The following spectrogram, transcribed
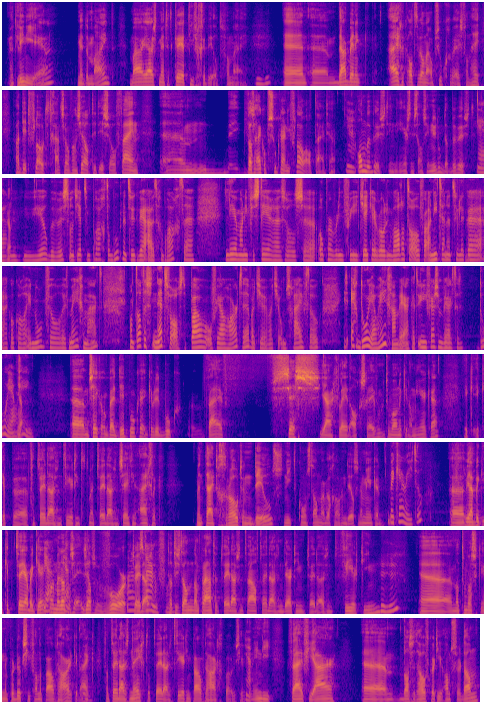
het lineaire, met de mind, maar juist met het creatieve gedeelte van mij. Mm -hmm. En um, daar ben ik eigenlijk altijd wel naar op zoek geweest van, hé, hey, dit float, het gaat zo vanzelf, dit is zo fijn. Ehm, ik was eigenlijk op zoek naar die flow altijd, ja. Ja. Onbewust in eerste instantie. Nu doe ik dat bewust. Ja, Ja. Nu, nu heel bewust. Want je hebt een prachtig boek natuurlijk weer uitgebracht. eh, Leer manifesteren, zoals eh, Oprah Winfrey, J.K. Rowling. We hadden het al over Anita natuurlijk, eh, eigenlijk ook al enorm veel heeft meegemaakt. Want dat is net zoals de power of jouw hart, hè, wat, je, wat je omschrijft ook, is echt door jou heen gaan werken. Het universum werkte door jou Ja. heen. Ehm, zeker ook bij dit boek. Ik heb dit boek vijf, zes jaar geleden al geschreven. Toen woonde ik in Amerika. Ik, ik heb eh, van 2014 tot en met 2017 eigenlijk mijn tijd grotendeels, niet constant, maar wel grotendeels in Amerika. Bij Carrie, toch? Eh, ja, ik, heb twee jaar bij Gary Ja, gewoond, maar dat ja. was zelfs voor Oh, dat was 2000. daar nog voor. Dat is dan, dan praten we 2012, 2013, 2014. Mhm. Eh, want toen was ik in de productie van The Power of the Heart. Ik heb eigenlijk van 2009 tot 2014 Power of the Heart geproduceerd. Ja. En in die vijf jaar ehm, was het hoofdkwartier Amsterdam.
